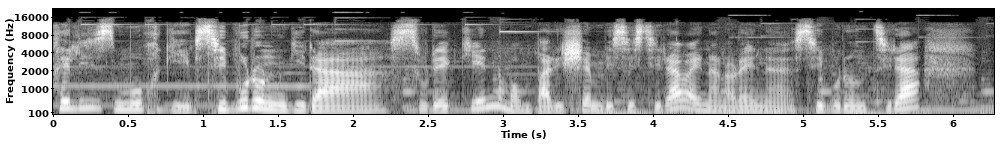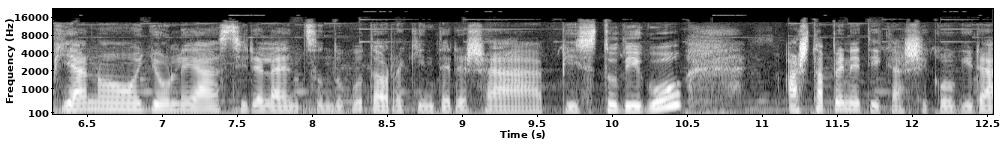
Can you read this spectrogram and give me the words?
Flogeliz Murgi, ziburun gira zurekin, bon, Parisen bizizira, baina orain eh, ziburuntzira, piano jolea zirela entzun dugu, eta horrek interesa piztu digu. Astapenetik hasiko gira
